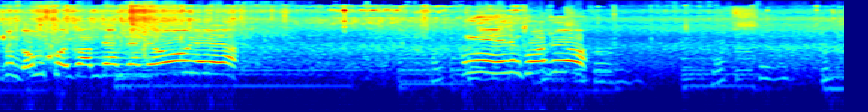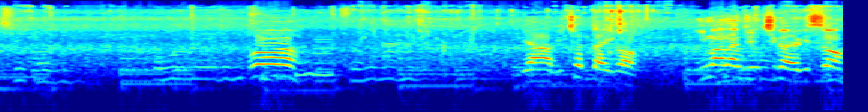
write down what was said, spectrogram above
이건 너무 커. 이거 안돼 안돼 안돼. 어, 야야야. 형님 얘 좀 도와줘요. 와, 야 미쳤다 이거. 이만한 준치가 여기 있어.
